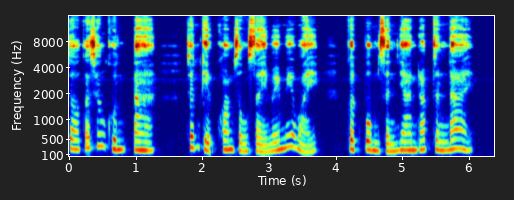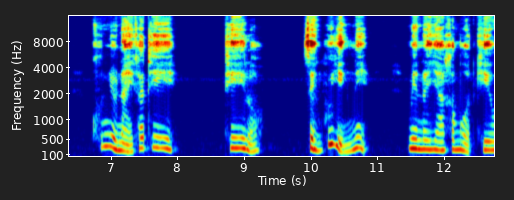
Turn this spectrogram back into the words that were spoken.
จอก็ช่างคุ้นตา จนเก็บความสงสัยไว้ไม่ไหว กดปุ่มสัญญาณรับจนได้ คุณอยู่ไหนคะที ที่เหรอ เสียงผู้หญิงนี่เมีนรยาขมวดคิ้ว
